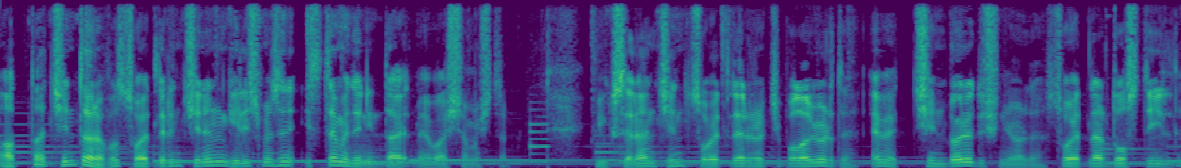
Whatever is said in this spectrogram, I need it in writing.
hatta Çin tarafı Sovyetlerin Çin'in gelişmesini istemediğini iddia etmeye başlamıştı. Yükselen Çin Sovyetlere rakip olabilirdi. Evet Çin böyle düşünüyordu. Sovyetler dost değildi.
